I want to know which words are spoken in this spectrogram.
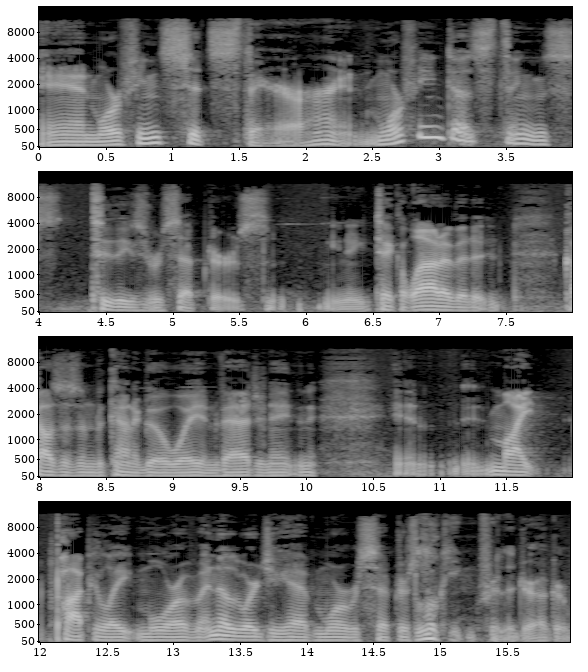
And morphine sits there, and morphine does things to these receptors. You know, you take a lot of it, it causes them to kind of go away and vaginate, and, and it might populate more of them. In other words, you have more receptors looking for the drug, or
